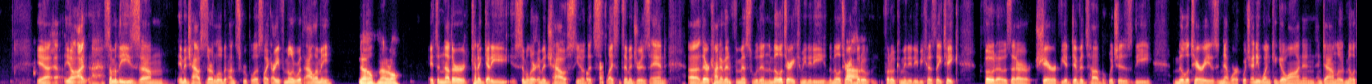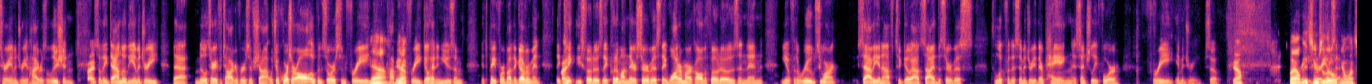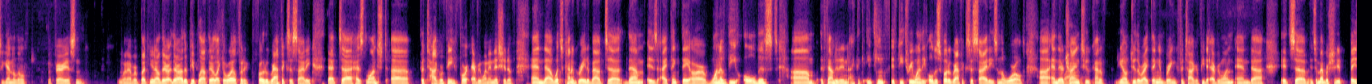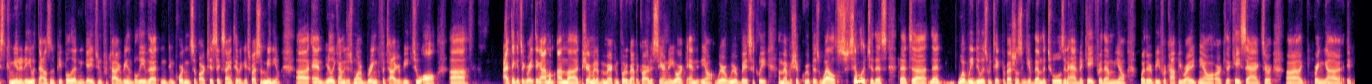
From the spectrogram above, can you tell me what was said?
yeah, uh, you know, I some of these um, image houses are a little bit unscrupulous. Like, are you familiar with Alamy? No, not at all. It's another kind of Getty similar image house, you know, that's okay. licensed images, and uh, they're kind of infamous within the military community, the military uh, photo photo community, because they take photos that are shared via DVIDS Hub, which is the military's network, which anyone can go on and, and download military imagery at high resolution. Right. So they download the imagery that military photographers have shot, which of course are all open source and free, yeah, copyright yeah. free. Go ahead and use them. It's paid for by the government. They right. take these photos, they put them on their service, they watermark all the photos, and then you know for the rubes who aren't savvy enough to go outside the service to look for this imagery, they're paying essentially for free imagery. So yeah well, very, it seems a little, upset. you know, once again, a little nefarious and whatever. But you know, there there are other people out there like the Royal Photographic Society that uh, has launched a photography for everyone initiative. And uh, what's kind of great about uh, them is I think they are one of the oldest, um, founded in I think 1853, one of the oldest photographic societies in the world. Uh, and they're wow. trying to kind of you know do the right thing and bring photography to everyone. And uh, it's uh, it's a membership based community with thousands of people that engage in photography and believe that the importance of artistic scientific expressive medium uh, and really kind of just want to bring photography to all. Uh, I think it's a great thing. I'm a, I'm a chairman of American Photographic Artists here in New York, and you know we're we're basically a membership group as well, similar to this. That uh, that what we do is we take professionals and give them the tools and advocate for them. You know whether it be for copyright, you know, or the Case Acts, or uh, bring uh, it,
